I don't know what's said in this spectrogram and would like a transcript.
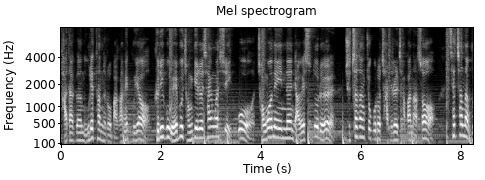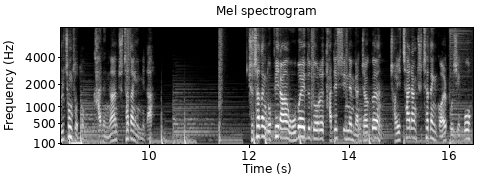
바닥은 우레탄으로 마감했고요. 그리고 외부 전기를 사용할 수 있고 정원에 있는 야외 수도를 주차장 쪽으로 자리를 잡아놔서 세차나 물 청소도 가능한 주차장입니다. 주차장 높이랑 오버헤드 도어를 닫을 수 있는 면적은 저희 차량 주차된 걸 보시고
